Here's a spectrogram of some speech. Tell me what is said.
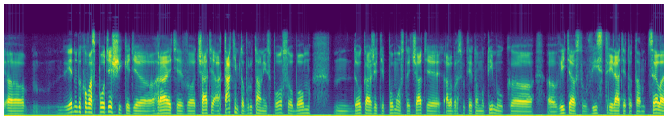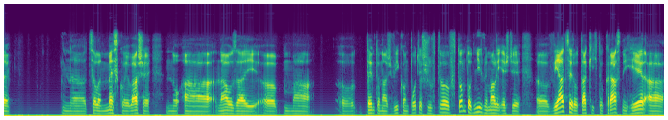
uh, jednoducho vás poteší, keď hrajete v čate a takýmto brutálnym spôsobom um, dokážete pomôcť tej čate, alebo respektíve tomu týmu k víťazstvu, vystrieľate to tam celé, celé mesko je vaše, no a naozaj má tento náš výkon potešil. V, tomto dni sme mali ešte viacero takýchto krásnych hier a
